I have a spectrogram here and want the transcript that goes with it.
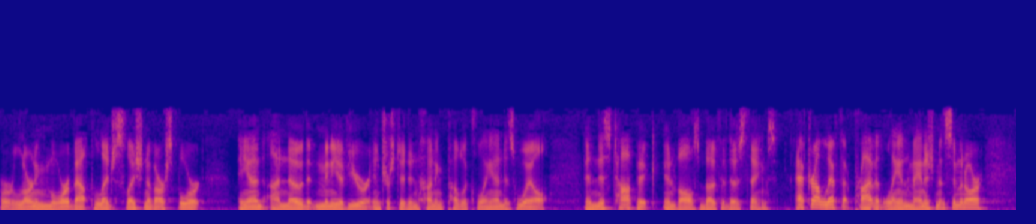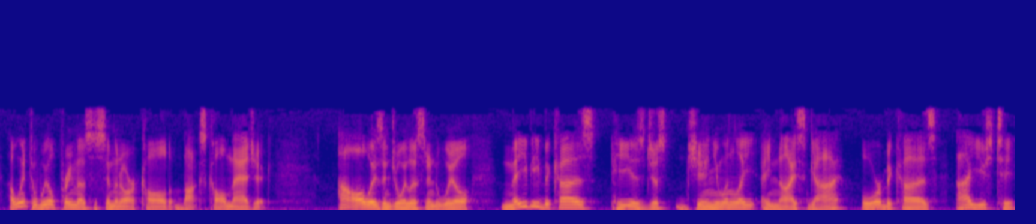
or learning more about the legislation of our sport. And I know that many of you are interested in hunting public land as well and this topic involves both of those things. After I left that private land management seminar, I went to Will Primos' seminar called Box Call Magic. I always enjoy listening to Will, maybe because he is just genuinely a nice guy, or because I used to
